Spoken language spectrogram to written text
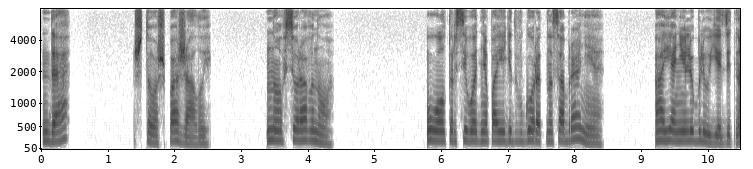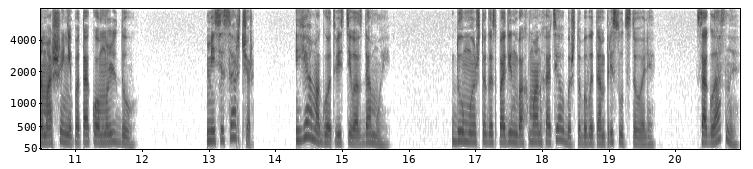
Да? Что ж, пожалуй. Но все равно. Уолтер сегодня поедет в город на собрание, а я не люблю ездить на машине по такому льду. Миссис Арчер, я могу отвезти вас домой. Думаю, что господин Бахман хотел бы, чтобы вы там присутствовали. Согласны?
